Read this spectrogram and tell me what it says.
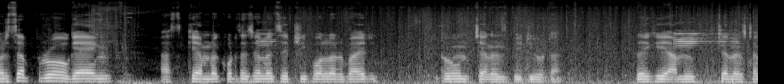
হোয়াটসঅ্যাপ প্রো গ্যাং আজকে আমরা করতে চলেছি ট্রিপলার বাইর ড্রোন চ্যালেঞ্জ ভিডিওটা। দেখি আমি চ্যালেঞ্জটা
